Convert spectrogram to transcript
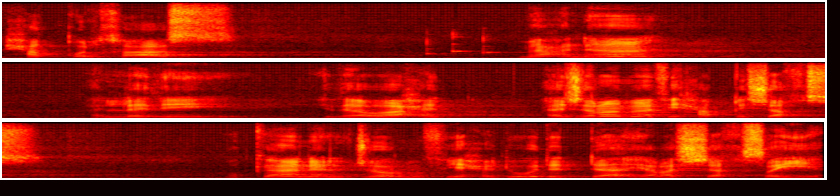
الحق الخاص معناه الذي إذا واحد اجرم في حق شخص وكان الجرم في حدود الدائرة الشخصية.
